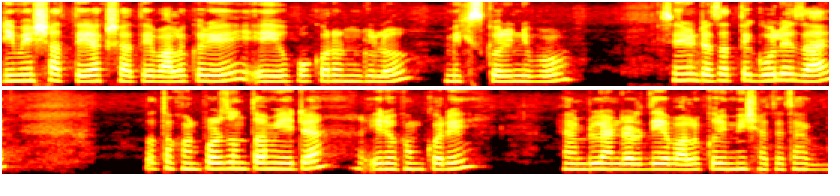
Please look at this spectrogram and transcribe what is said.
ডিমের সাথে একসাথে ভালো করে এই উপকরণগুলো মিক্স করে নিব। চিনিটা যাতে গলে যায়, ততক্ষণ পর্যন্ত আমি এটা এরকম করে হ্যান্ড ব্লেন্ডার দিয়ে ভালো করে মিশাতে থাকব।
